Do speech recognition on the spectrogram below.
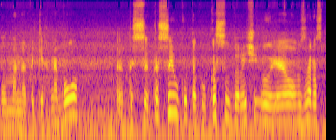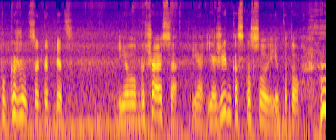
бо в мене таких не було. Е, Косилку таку косу, до речі, я вам зараз покажу, це капець. Я вибачаюся, я, я жінка з косою, як ото.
